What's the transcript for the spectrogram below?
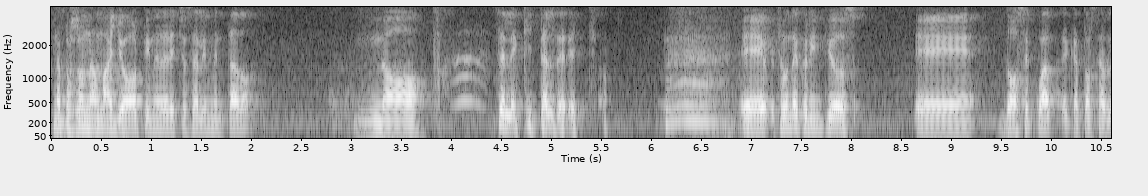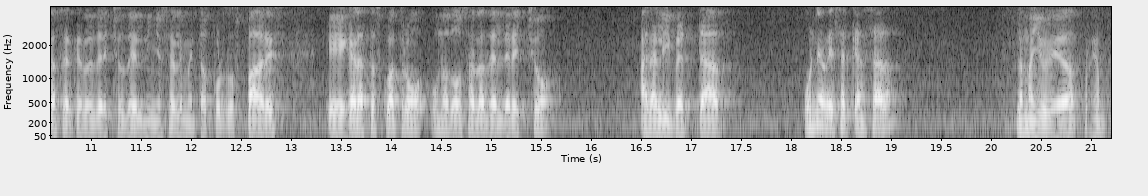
una persona mayor, tiene derecho a ser alimentado, no, se le quita el derecho. Eh, segunda de Corintios eh, 12, 4, eh, 14 habla acerca del derecho del niño a ser alimentado por los padres. Eh, Gálatas 4, 1, 2 habla del derecho a la libertad una vez alcanzada la mayoría de edad, por ejemplo.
